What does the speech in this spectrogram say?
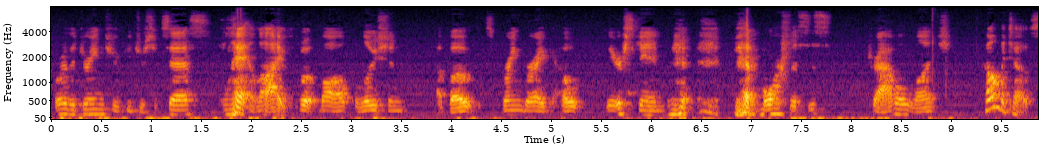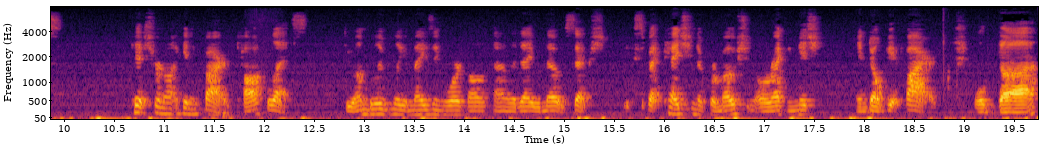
what are the dreams for future success? Plant life, football, pollution, a boat, spring break, hope, clear skin, metamorphosis, travel, lunch, comatose. Tips for not getting fired. Talk less. Do unbelievably amazing work all the time of the day with no exception, expectation of promotion or recognition. And don't get fired. Well, duh.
